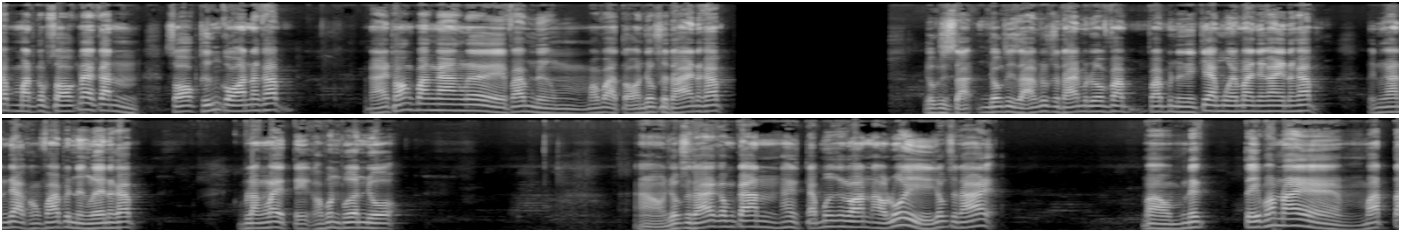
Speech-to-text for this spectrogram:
ครับหมัดกับศอกแลกกันศอกถึงก่อนนะครับหงายท้องปังงางเลยฟ้าเป็นหนึ่งมาว่าตอนยกสุดท้ายนะครับยกที่สามยกที่สามยกสุดท้ายมาดูว่าฟ้าฟ้าเป็นหนึ่งแก้มวยมายังไงนะครับ เป็นงานยากของฟ้าเป็นหนึ่งเลยนะครับกำลังไล่เตะเขาเพลินๆอยู่อ้าวยกสุดท้ายกรรมการให้จับมือกันก่อนอ้าวลุยยกสุดท้ายอ้าวเด็กเตะพับในมัดต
